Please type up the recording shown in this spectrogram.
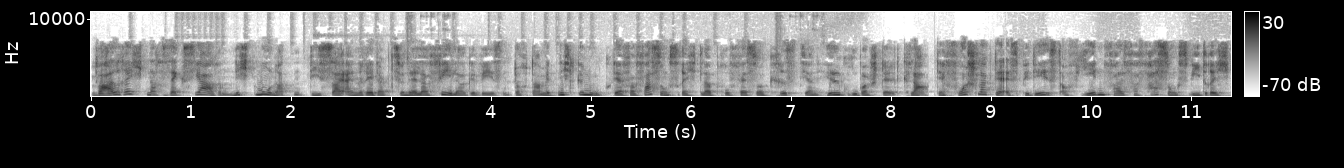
Wahlrecht nach sechs Jahren, nicht Monaten. Dies sei ein redaktioneller Fehler gewesen. Doch damit nicht genug. Der Verfassungsrechtler Professor Christian Hillgruber stellt klar, der Vorschlag der SPD ist auf jeden Fall verfassungswidrig.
